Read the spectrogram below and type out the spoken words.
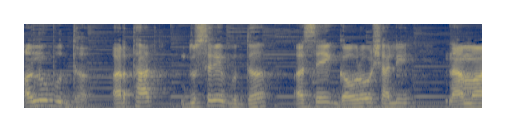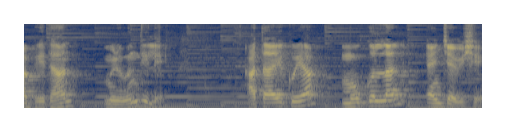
अनुबुद्ध अर्थात दुसरे बुद्ध असे गौरवशाली नामाभिधान मिळवून दिले. आता ऐकूया मोगललाल यांच्याविषयी.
